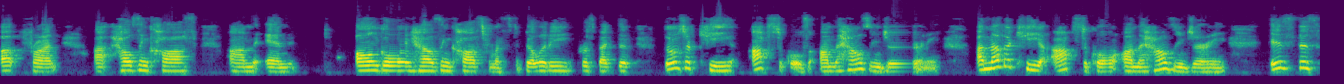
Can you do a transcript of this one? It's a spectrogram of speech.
upfront uh, housing costs um, and ongoing housing costs from a stability perspective. Those are key obstacles on the housing journey. Another key obstacle on the housing journey is this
